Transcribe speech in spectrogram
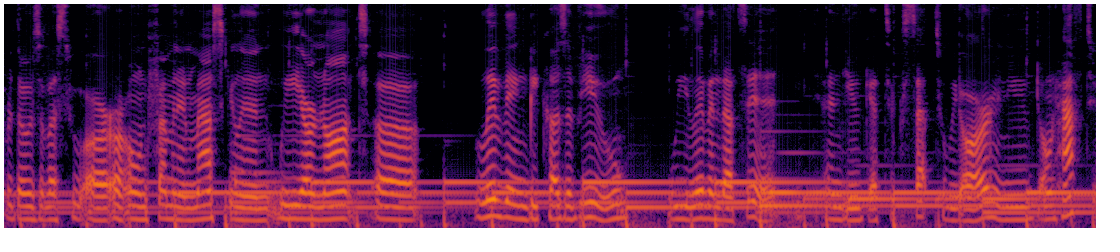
for those of us who are our own feminine masculine, we are not uh, living because of you. We live and that's it. And you get to accept who we are and you don't have to.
